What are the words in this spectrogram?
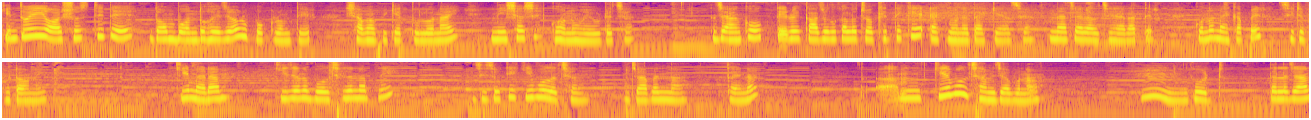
কিন্তু এই অস্বস্তিতে দম বন্ধ হয়ে যাওয়ার উপক্রম তের স্বাভাবিকের তুলনায় নিঃশ্বাসে ঘন হয়ে উঠেছে। জাঙ্কুক তের ওই কাজল কালো চোখের দিকে এক মনে তাকিয়ে আছে, ন্যাচারাল চেহারাতের। কোনো মেকআপের ছিটে ফোটাও নেই। কি ম্যাডাম, কি যেন বলছিলেন আপনি? জিজুকে কি বলেছেন? যাবেন না, তাই না? কে বলছে আমি যাব না? হুম, গুড। তাহলে যান,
